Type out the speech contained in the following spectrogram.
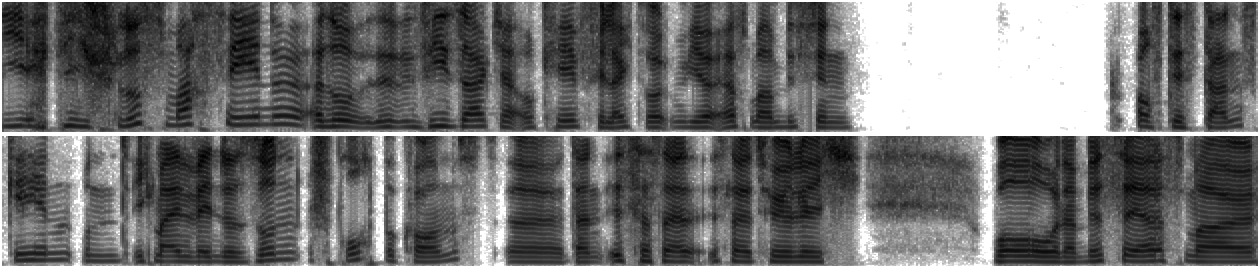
die, die Schlussmachszene, also äh, sie sagt ja, okay, vielleicht sollten wir erstmal ein bisschen auf Distanz gehen. Und ich meine, wenn du so einen Spruch bekommst, äh, dann ist das ist natürlich, wow, dann bist du erstmal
